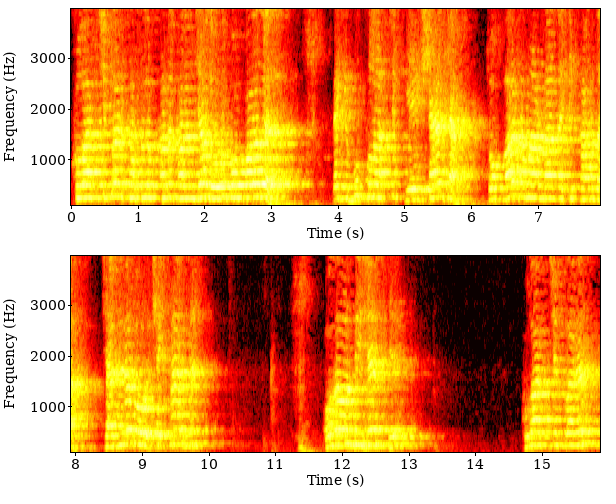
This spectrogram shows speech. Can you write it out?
Kulakçıklar kasılıp kanı karıncaya doğru pompaladı. Peki bu kulakçık gevşerken toplar damarlardaki kanı da kendine doğru çekmez mi? O zaman diyeceğiz ki kulakçıkların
